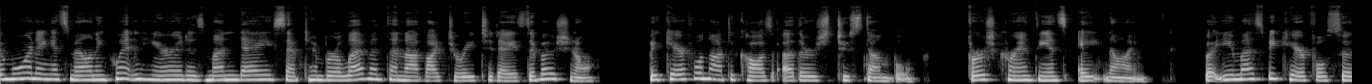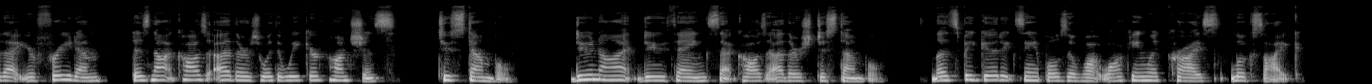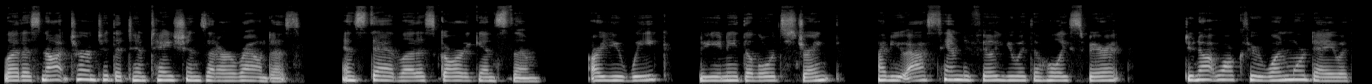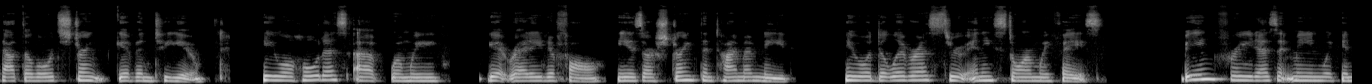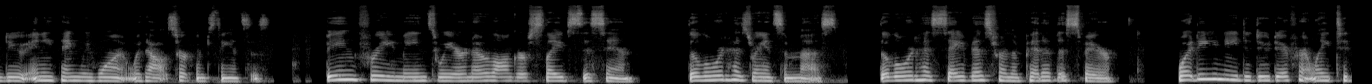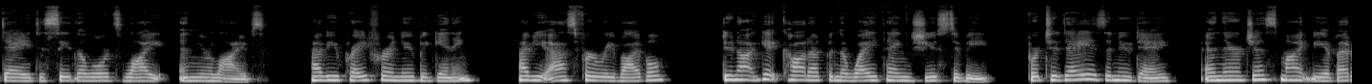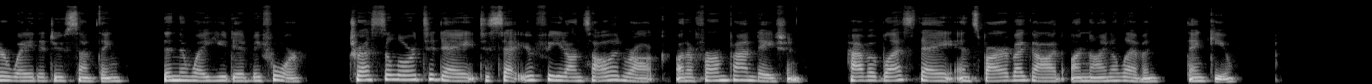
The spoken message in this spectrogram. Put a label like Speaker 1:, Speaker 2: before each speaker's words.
Speaker 1: Good morning, it's Melanie Quinton here. It is Monday, September 11th, and I'd like to read today's devotional. Be careful not to cause others to stumble. 1 Corinthians 8 9. But you must be careful so that your freedom does not cause others with a weaker conscience to stumble. Do not do things that cause others to stumble. Let's be good examples of what walking with Christ looks like. Let us not turn to the temptations that are around us. Instead, let us guard against them. Are you weak? Do you need the Lord's strength? Have you asked Him to fill you with the Holy Spirit? Do not walk through one more day without the Lord's strength given to you. He will hold us up when we get ready to fall. He is our strength in time of need. He will deliver us through any storm we face. Being free doesn't mean we can do anything we want without circumstances. Being free means we are no longer slaves to sin. The Lord has ransomed us. The Lord has saved us from the pit of despair. What do you need to do differently today to see the Lord's light in your lives? Have you prayed for a new beginning? Have you asked for revival? Do not get caught up in the way things used to be, for today is a new day, and there just might be a better way to do something than the way you did before. Trust the Lord today to set your feet on solid rock on a firm foundation. Have a blessed day inspired by God on 9 11. Thank you.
